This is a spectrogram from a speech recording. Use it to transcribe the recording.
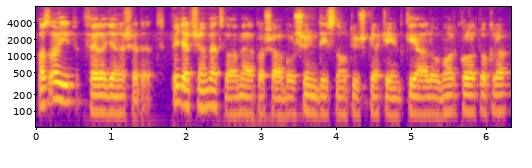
Az aib felegyenesedett, ügyet sem vetve a melkasából sündisznó tüskeként kiálló markolatokra,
